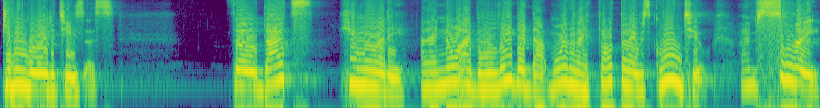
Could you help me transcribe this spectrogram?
giving glory to Jesus. So that's humility. And I know I belabored that more than I thought that I was going to. I'm sorry.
